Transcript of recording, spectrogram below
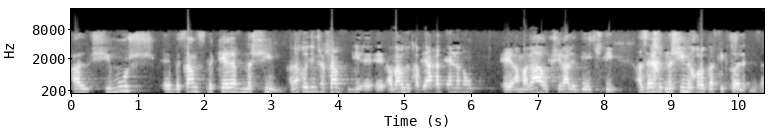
על שימוש אה, בסאנס בקרב נשים, אנחנו יודעים שעכשיו אה, אה, עברנו איתך ביחד, אין לנו המרה או קשירה ל-DHT. אז איך נשים יכולות להפיק תועלת מזה?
